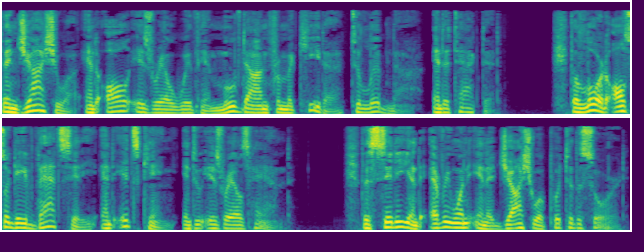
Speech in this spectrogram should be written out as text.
Then joshua and all israel with him moved on from makkedah to libnah and attacked it. The lord also gave that city and its king into israel's hand. The city and everyone in it joshua put to the sword.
